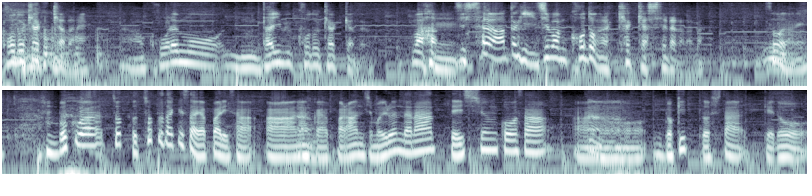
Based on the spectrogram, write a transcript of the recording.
コドキャッキャだねあこれもうんだいぶコドキャッキャだよまあ、うん実際はあの時一番コドがキャッキャしてたからなそうだね。僕はちょっと、ちょっとだけさ、やっぱりさ、あーなんかやっぱりアンチもいるんだなって一瞬こうさ、あのードキッとしたけど、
